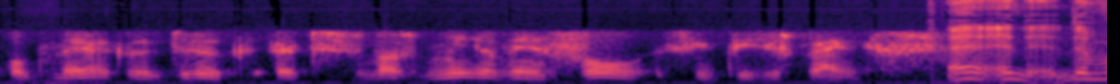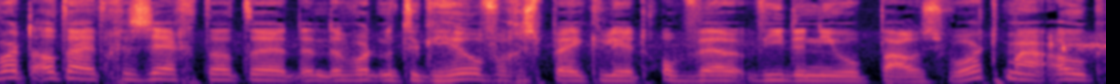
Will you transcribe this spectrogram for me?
opmerkelijk druk. Het was min of meer vol het Sint-Pietersplein. er wordt altijd gezegd dat er wordt natuurlijk heel veel gespeculeerd... op wel, wie de nieuwe paus wordt. Maar ook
